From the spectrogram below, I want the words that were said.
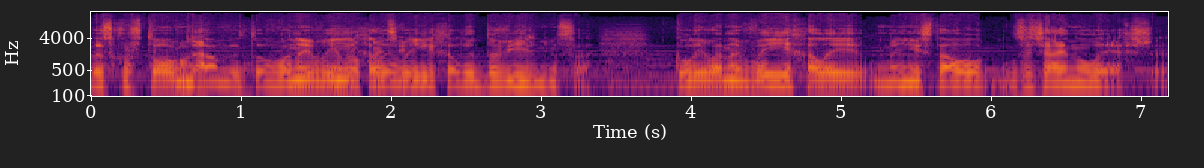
безкоштовні, Да. там, то вони виїхали, Європейці. виїхали до Вільнюса. Коли вони виїхали, мені стало звичайно легше.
